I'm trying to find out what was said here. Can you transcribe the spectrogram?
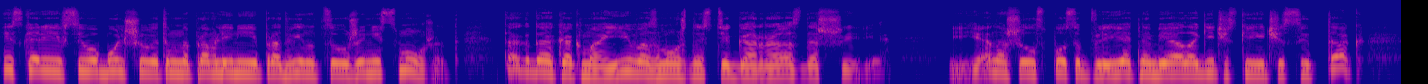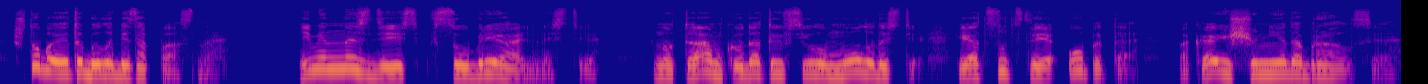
и, скорее всего, больше в этом направлении продвинуться уже не сможет, тогда как мои возможности гораздо шире я нашел способ влиять на биологические часы так, чтобы это было безопасно. Именно здесь, в субреальности. Но там, куда ты в силу молодости и отсутствия опыта, пока еще не добрался.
